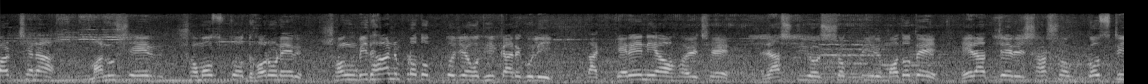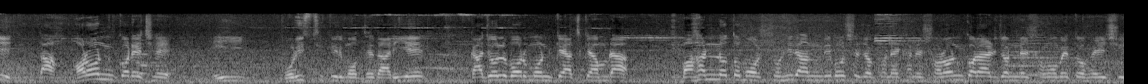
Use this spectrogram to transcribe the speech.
পারছে না। মানুষের সমস্ত ধরনের সংবিধান প্রদত্ত যে অধিকারগুলি, তা কেড়ে নেওয়া হয়েছে। রাষ্ট্রীয় শক্তির মদতে এ রাজ্যের শাসক গোষ্ঠী তা হরণ করেছে। এই পরিস্থিতির মধ্যে দাঁড়িয়ে কাজল বর্মনকে আজকে আমরা বাহান্নতম শহীদান দিবসে যখন এখানে স্মরণ করার জন্য সমবেত হয়েছি,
